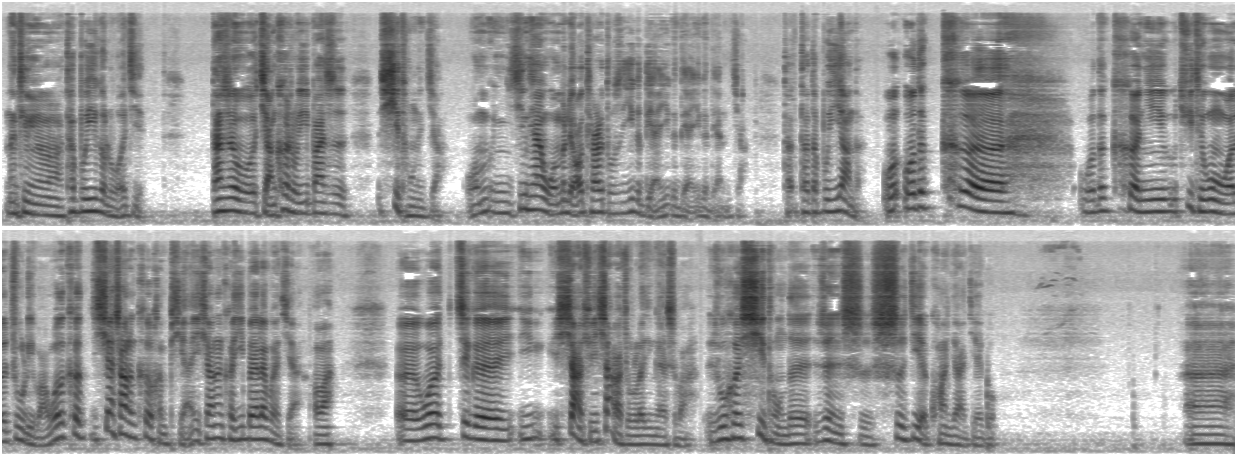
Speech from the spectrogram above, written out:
能听明白吗？它不一个逻辑。但是我讲课时候一般是系统的讲，我们你今天我们聊天都是一个点一个点一个点的讲，它它它不一样的。我我的课。我的课你具体问我的助理吧。我的课线上的课很便宜，线上课一百来块钱，好吧？呃，我这个一下旬下个周了，应该是吧？如何系统的认识世界框架结构？嗯，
